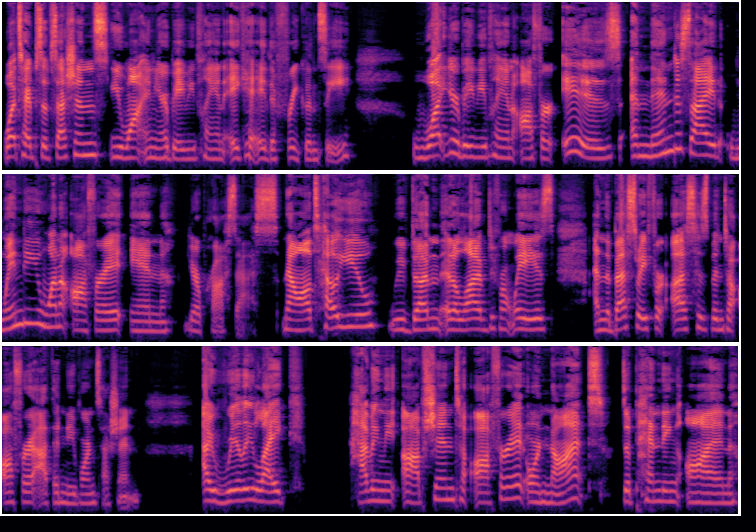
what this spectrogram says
what types of sessions you want in your baby plan, AKA the frequency what your baby plan offer is and then decide when do you want to offer it in your process. Now, I'll tell you, we've done it a lot of different ways and the best way for us has been to offer it at the newborn session. I really like having the option to offer it or not depending on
